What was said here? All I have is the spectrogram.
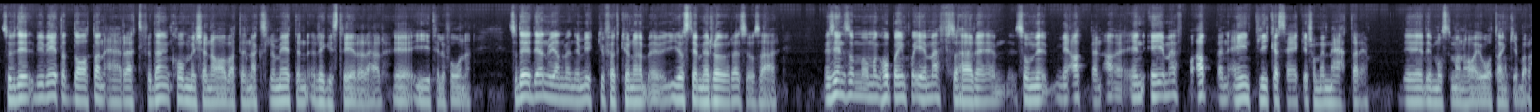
Så det, vi vet att datan är rätt för den kommer känna av att den accelerometern registrerar det här eh, i telefonen. Så det är den vi använder mycket för att kunna, eh, just det med rörelse och så här. Men sen som om man hoppar in på EMF så här, eh, som med appen, en EMF på appen är inte lika säker som en mätare. Det, det måste man ha i åtanke bara.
